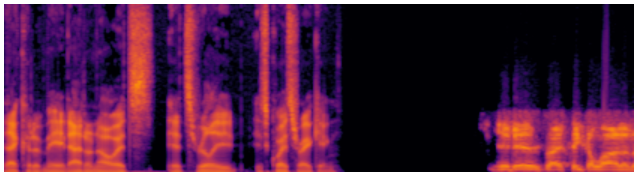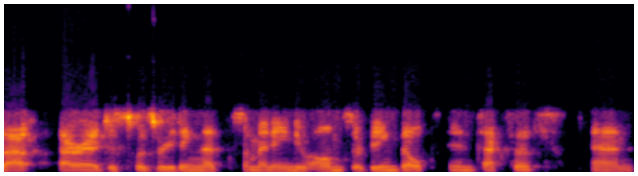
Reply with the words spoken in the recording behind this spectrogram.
that could have made, I don't know. It's it's really it's quite striking. It is. I think a lot of that. I just was reading that so many new homes are being built in Texas, and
